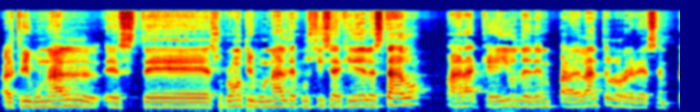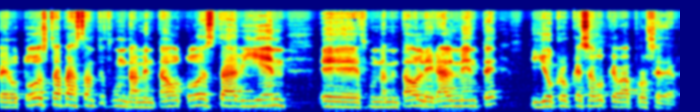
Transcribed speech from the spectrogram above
al tribunal, este Supremo Tribunal de Justicia de aquí del Estado para que ellos le den para adelante o lo regresen. Pero todo está bastante fundamentado, todo está bien eh, fundamentado legalmente y yo creo que es algo que va a proceder.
